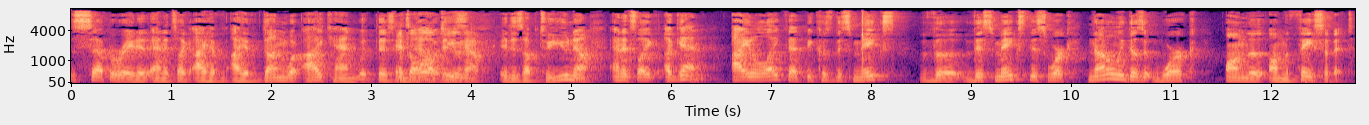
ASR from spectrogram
separated and it's like I have I have done what I can with this and It's all up it to you now. It is up to you now. And it's like again, I like that because this makes the this makes this work not only does it work on the on the face of it.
